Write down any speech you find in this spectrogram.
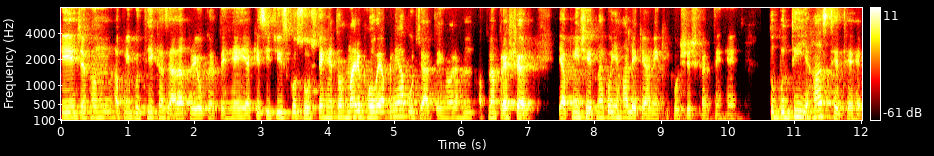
कि जब हम अपनी बुद्धि का ज़्यादा प्रयोग करते हैं या किसी चीज़ को सोचते हैं तो हमारे भोवे अपने आप उठ जाते हैं और हम अपना प्रेशर या अपनी चेतना को यहाँ लेके आने की कोशिश करते हैं। तो बुद्धि यहाँ स्थित है।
